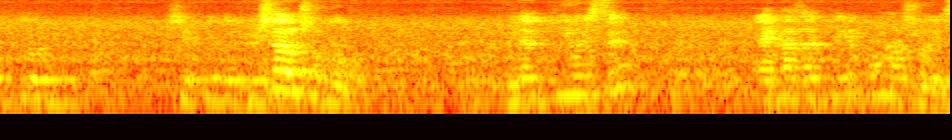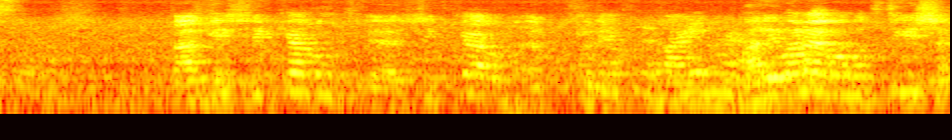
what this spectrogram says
উত্তর সে কিন্তু বিশাল সুখবর বুঝলেন কি হয়েছে? এক হাজার থেকে পনেরোশো হয়েছে। তার কি শিক্ষা এবং শিক্ষা বাড়ি ভাড়া এবং চিকিৎসা।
